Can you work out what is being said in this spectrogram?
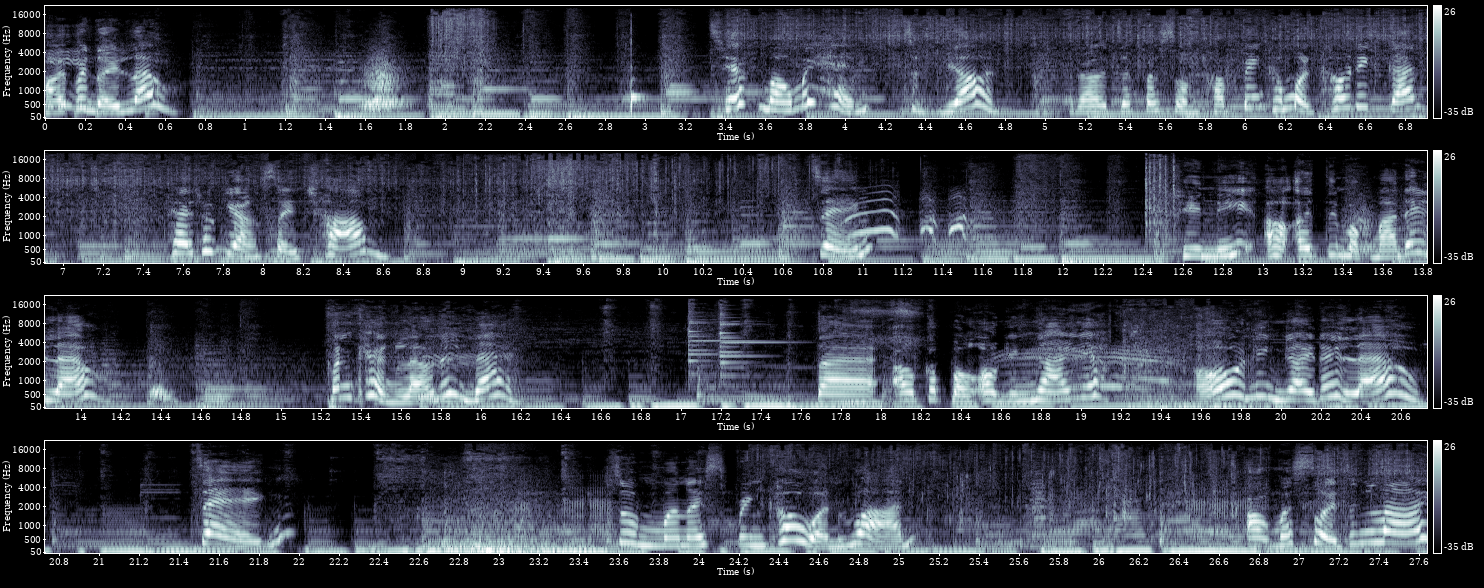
หายไปไหนแล้ว เชฟมองไม่เห็นสุดยอด เราจะผสมท็อปปิ้งทั้งหมดเข้าด้วยกันเททุกอย่างใส่ชาม เจ๋ง ทีนี้เอาไอติมออกมาได้แล้ว มันแข็งแล้วแน่แน่ๆแต่เอากระป๋องออกยังไงอะโอ้นี่ไงได้แล้ว เจ๋ง จุ่มมาในสปริงเกิลหวานหวานๆออกมาสวยจังเลย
